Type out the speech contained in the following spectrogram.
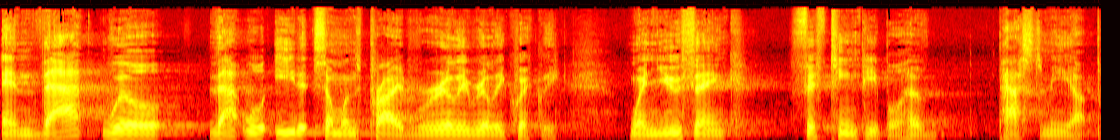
And that will, that will eat at someone's pride really, really quickly when you think 15 people have passed me up.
